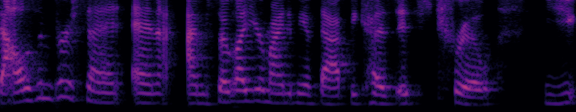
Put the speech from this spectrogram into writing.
thousand percent. And I'm so glad you reminded me of that because it's true you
